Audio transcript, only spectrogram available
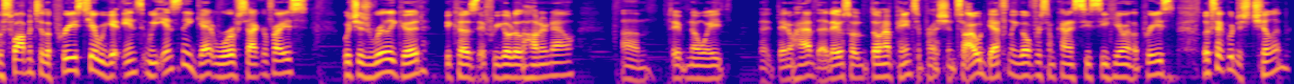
We're swapping to the Priest here. We get in we instantly get Roar of Sacrifice, which is really good because if we go to the Hunter now, um, they have no way they don't have that. They also don't have pain suppression. So I would definitely go for some kind of CC here on the Priest. Looks like we're just chilling.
